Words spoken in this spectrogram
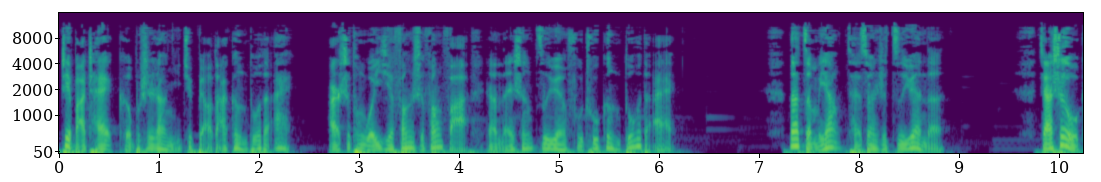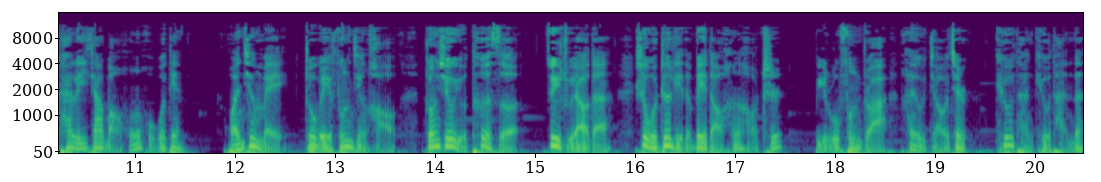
这把柴可不是让你去表达更多的爱。而是通过一些方式方法，让男生自愿付出更多的爱。那怎么样才算是自愿呢？假设我开了一家网红火锅店，环境美，周围风景好，装修有特色，最主要的是我这里的味道很好吃，比如凤爪很有嚼劲儿，Q 弹 Q 弹的。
